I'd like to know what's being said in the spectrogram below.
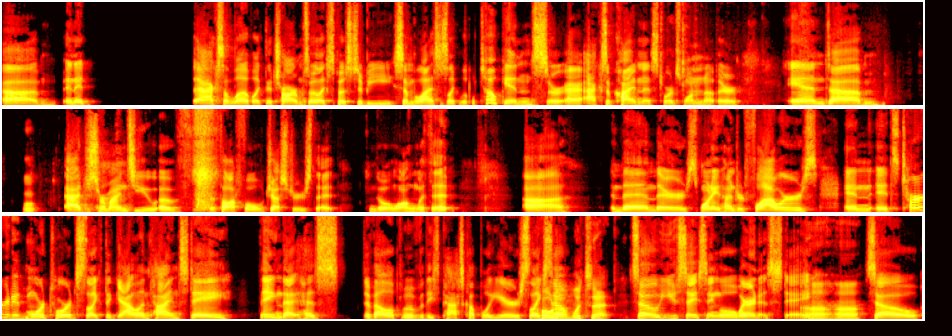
um, and it the acts of love, like the charms, are like supposed to be symbolized as like little tokens or uh, acts of kindness towards one another, and um. Ad just reminds you of the thoughtful gestures that can go along with it. Uh, and then there's one eight hundred flowers, and it's targeted more towards like the Galentine's Day thing that has developed over these past couple of years. Like Hold so, on, what's that? so you say Single Awareness Day. Uh huh. so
